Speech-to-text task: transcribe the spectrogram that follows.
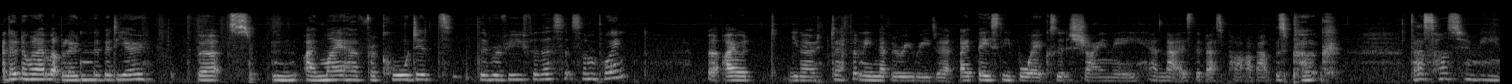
I don't know when I'm uploading the video, but mm, I might have recorded the review for this at some point but I would you know definitely never reread it. I basically bought it because it's shiny and that is the best part about this book. That sounds so mean.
